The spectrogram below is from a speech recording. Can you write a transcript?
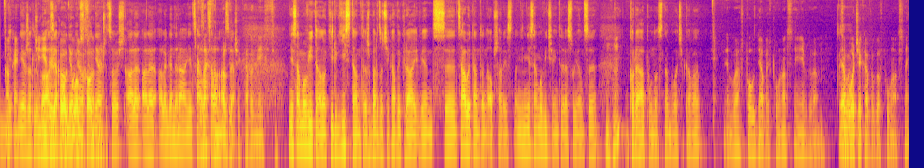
Nie, Okej. nie że tylko nie Azja Południowo-Wschodnia czy coś, ale, ale, ale generalnie cała, Kazachstan cała bardzo Azja. ciekawe miejsce. Niesamowita, no Kirgistan też bardzo ciekawy kraj, więc e, cały tamten obszar jest no, niesamowicie interesujący. Mhm. Korea Północna była ciekawa. Ja byłem w południowej, w północnej nie byłem. Co Ja było byłem- ciekawego w północnej?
